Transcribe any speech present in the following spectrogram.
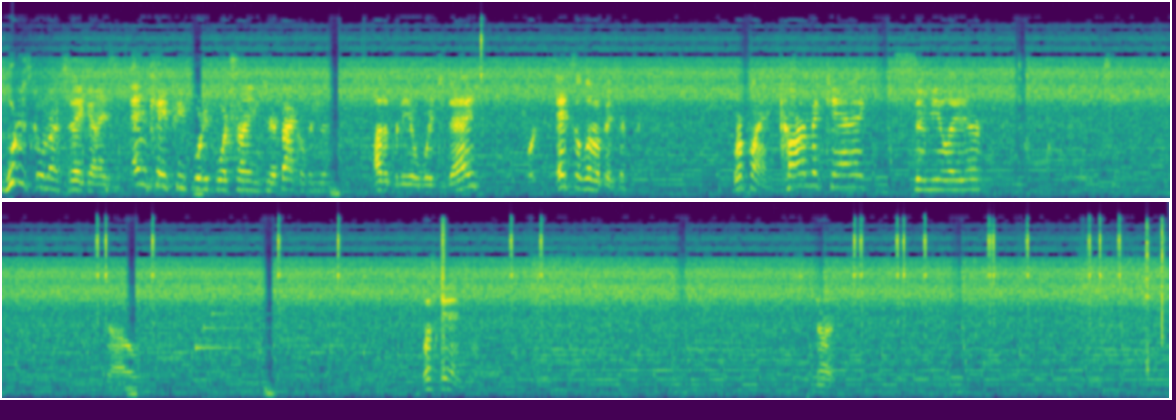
What is going on today guys? NKP44 Training here back with another video where today, it's a little bit different. We're playing Car Mechanic Simulator 2018. So, let's get into it. Start.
